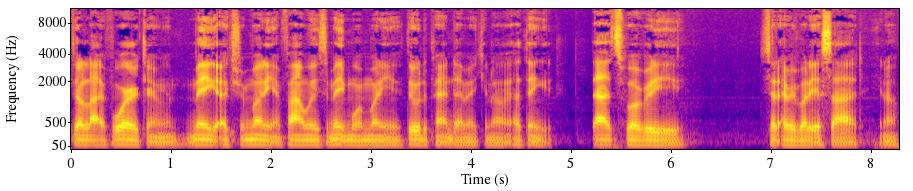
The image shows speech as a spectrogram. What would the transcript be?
their life work and make extra money and find ways to make more money through the pandemic. You know, I think that's what really set everybody aside. You know.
